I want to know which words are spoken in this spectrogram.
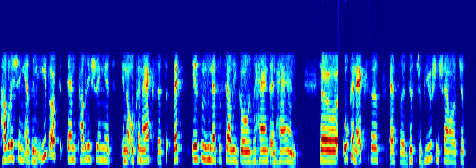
publishing as an ebook and publishing it in open access that isn't necessarily goes hand in hand. So open access as a distribution channel just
